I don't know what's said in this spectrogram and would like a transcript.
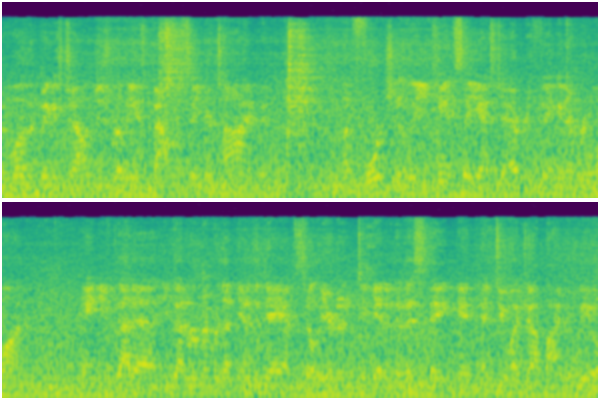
and one of the biggest challenges really is balancing your time. And unfortunately, you can't say yes to everything and everyone. And you've got to you've got to remember that at the end of the day, I'm still here to, to get into this thing and, and do my job behind the wheel.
